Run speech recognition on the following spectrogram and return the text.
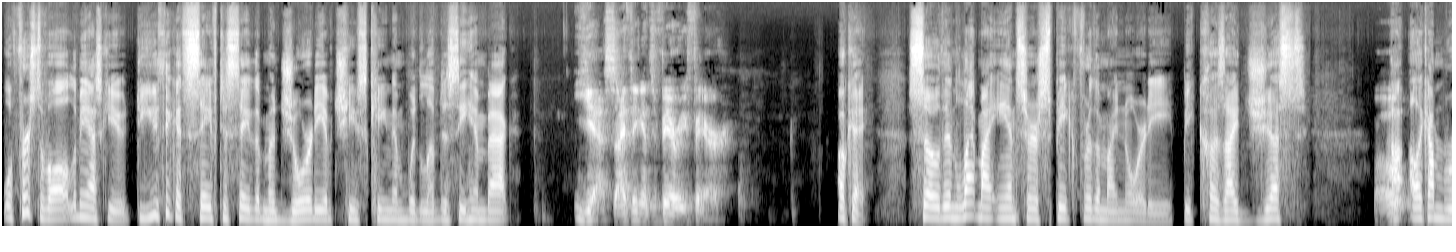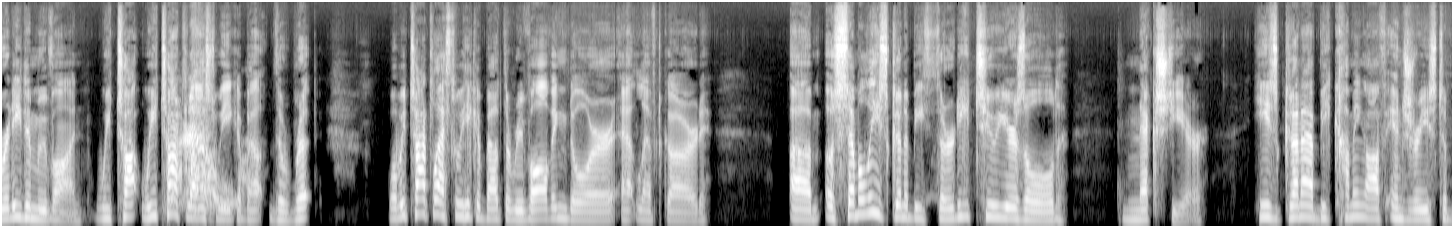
well, first of all, let me ask you, do you think it's safe to say the majority of Chiefs Kingdom would love to see him back? Yes, I think it's very fair. Okay. So then let my answer speak for the minority because I just I, like I'm ready to move on. We talked we talked wow. last week about the re- well, we talked last week about the revolving door at left guard. Um, Osemele's going to be 32 years old next year. He's going to be coming off injuries to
